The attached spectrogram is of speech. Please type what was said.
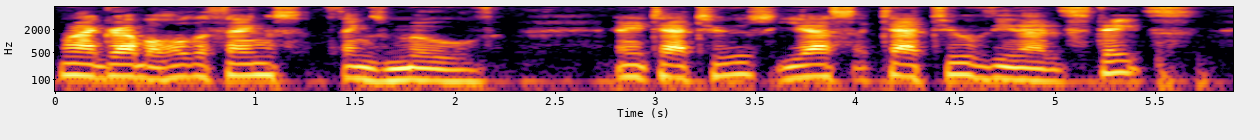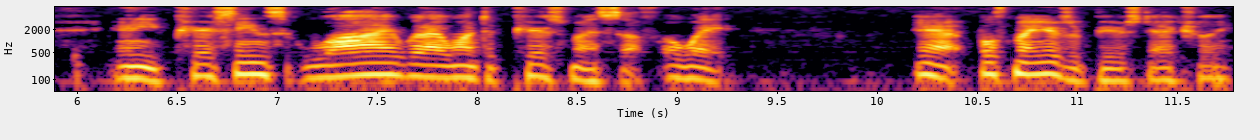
When I grab a hold of things, things move. Any tattoos? Yes, a tattoo of the United States. Any piercings? Why would I want to pierce myself? Oh, wait. Yeah, both my ears are pierced, actually.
